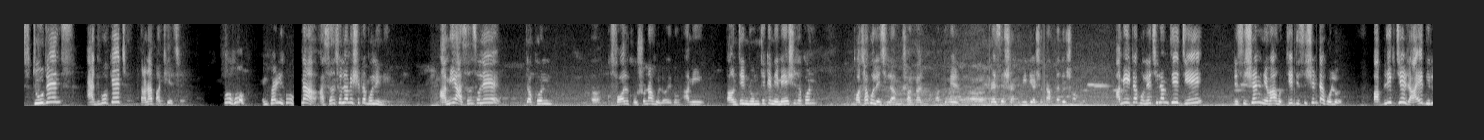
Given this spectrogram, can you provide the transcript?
স্টুডেন্টস অ্যাডভোকেট তারা পাঠিয়েছে। তো হোক এনকোয়ারি হোক। না, আসানসোলে আমি সেটা বলিনি। আমি আসানসোলে যখন ফল ঘোষণা হলো এবং আমি কাউন্টিং রুম থেকে নেমে এসে যখন কথা বলেছিলাম সরকার মাধ্যমের প্রেসের সাথে মিডিয়ার সাথে আপনাদের সঙ্গে, আমি এটা বলেছিলাম যে যে ডিসিশন নেওয়া যে ডিসিশনটা হলো পাবলিক যে রায় দিল,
